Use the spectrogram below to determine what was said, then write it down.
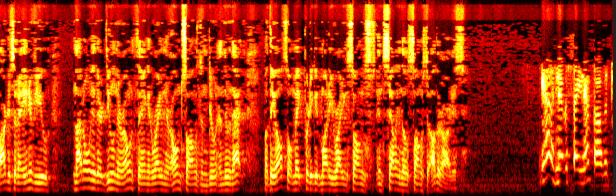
artists that I interview, not only they're doing their own thing and writing their own songs and doing and doing that, but they also make pretty good money writing songs and selling those songs to other artists. Yeah, I'd never say never. I would,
